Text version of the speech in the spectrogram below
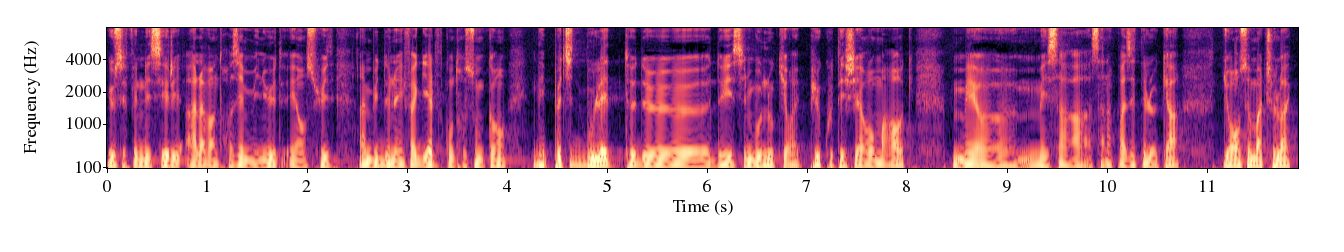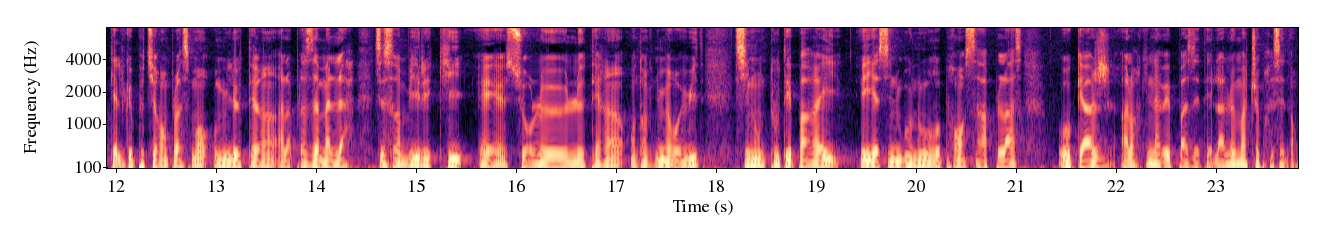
Youssef Nessiri à la 23e minute et ensuite un but de Naïfa Gerd contre son camp. Des petites boulettes de, de Yassine Bounou qui auraient pu coûter cher au Maroc, mais, euh, ça n'a pas été le cas. Durant ce match-là, quelques petits remplacements au milieu de terrain à la place d'Amallah. C'est Sabir qui est sur le, le terrain en tant que numéro 8. Sinon, tout est pareil et Yassine Bounou reprend sa place au cage alors qu'il n'avait pas été là le match précédent.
